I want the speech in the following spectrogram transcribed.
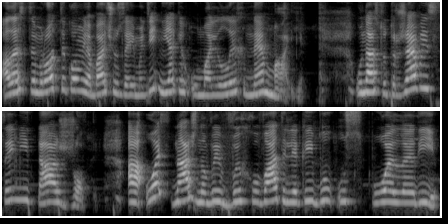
Але з цим ротиком я бачу взаємодій ніяких у малих немає. У нас тут рожевий, синій та жовтий. А ось наш новий вихователь, який був у спойлері.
